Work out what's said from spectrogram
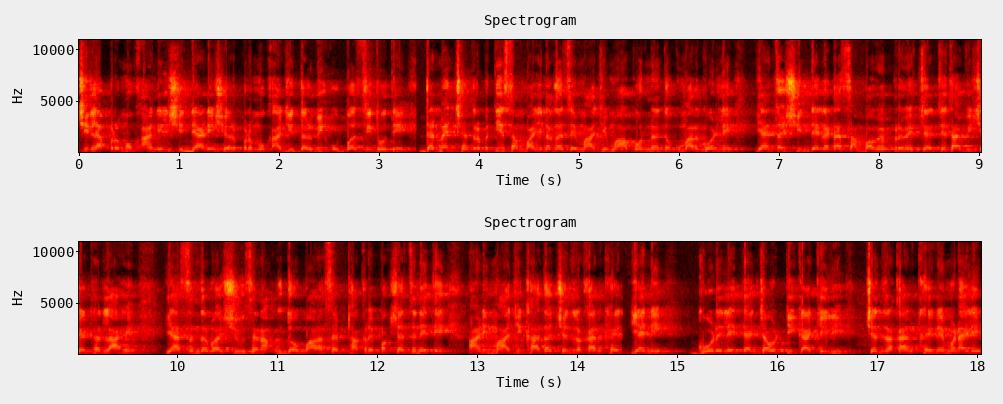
जिल्हा प्रमुख अनिल शिंदे आणि शहर प्रमुख अजित दळवी उपस्थित होते. दरम्यान छत्रपती संभाजीनगरचे माजी महापौर नंदकुमार घोडले यांचा शिंदे गटात संभाव्य प्रवेश चर्चेचा विषय ठरला आहे. या संदर्भात शिवसेना उद्धव बाळासाहेब ठाकरे पक्षाचे नेते आणि माजी खासदार चंद्रकांत खैरे यांनी घोडेले त्यांच्यावर टीका केली. चंद्रकांत खैरे म्हणाले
